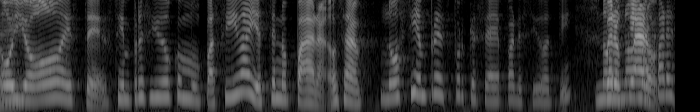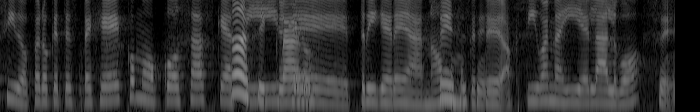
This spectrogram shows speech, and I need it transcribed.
O yo, este, siempre he sido como pasiva y este no para. O sea, no siempre es porque se haya parecido a ti. No, pero no, claro, no parecido, pero que te espejé como cosas que a Ah, ti sí, claro. te triggerean, ¿no? Sí, como sí, que sí. te activan ahí el algo. sí.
